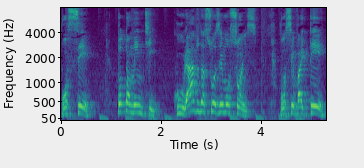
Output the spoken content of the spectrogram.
você totalmente curado das suas emoções, você vai ter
